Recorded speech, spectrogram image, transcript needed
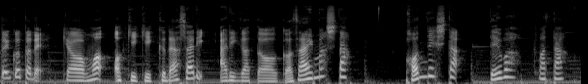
ということで、今日もお聴きくださりありがとうございました。コンでした。ではまた。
